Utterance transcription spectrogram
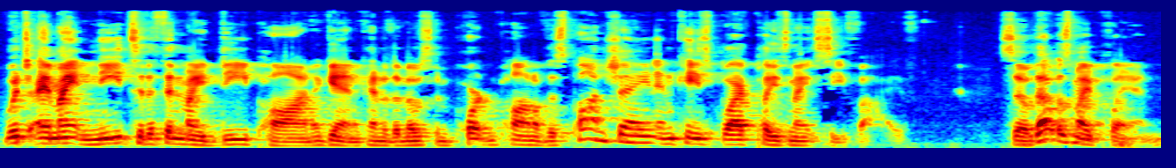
which I might need to defend my d pawn, again, kind of the most important pawn of this pawn chain, in case black plays knight c5. So that was my plan.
